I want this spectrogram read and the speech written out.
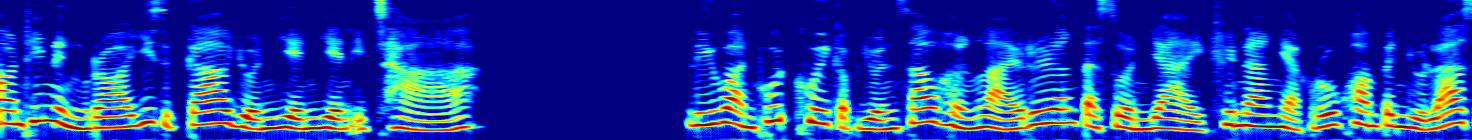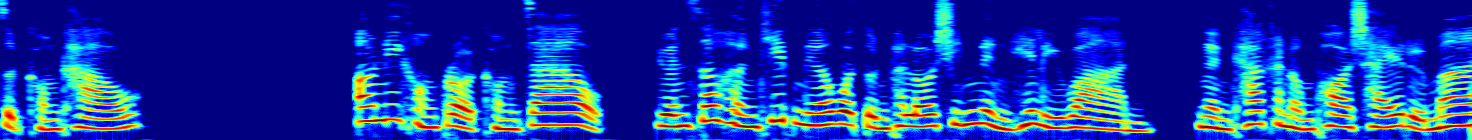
ตอนที่ 129 หยวนเยียนเหยียนอิจฉาหลีหวันพูดคุยกับหยวนเศร้าเหิงหลายเรื่องแต่ส่วนใหญ่คือนางอยากรู้ความเป็นอยู่ล่าสุดของเขา เอานี่ของโปรดของเจ้า หยวนเศร้าเหิงคีบเนื้อวัวตุนพะโล้ชิ้นหนึ่งให้หลีหวาน เงินค่าขนมพอใช้หรือไม่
